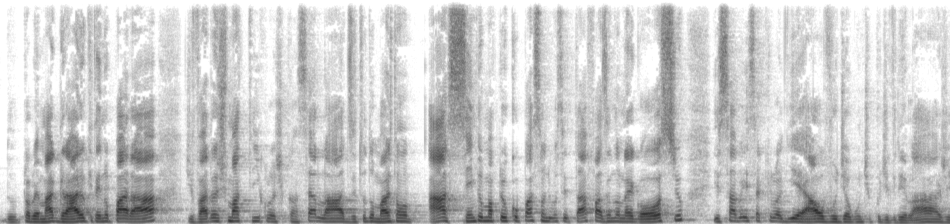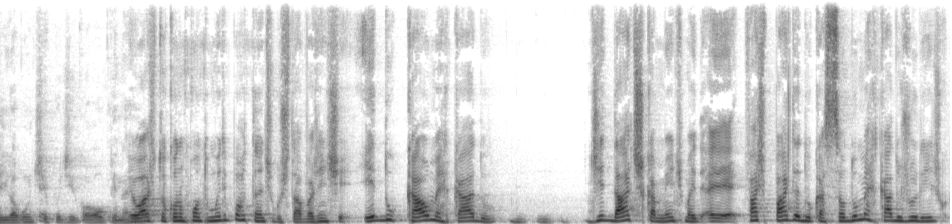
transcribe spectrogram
do problema agrário que tem no Pará, de várias matrículas canceladas e tudo mais. Então, há sempre uma preocupação de você estar fazendo um negócio e saber se aquilo ali é alvo de algum tipo de grilagem, de algum tipo de golpe. Né? Eu acho que tocou num ponto muito importante, Gustavo. A gente educar o mercado didaticamente, mas é, faz parte da educação do mercado jurídico.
